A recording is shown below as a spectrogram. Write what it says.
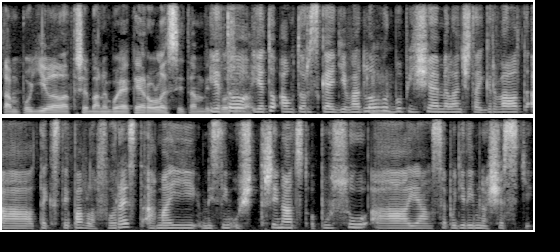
tam podílela třeba, nebo jaké role si tam vytvořila? Je to, je to autorské divadlo, mm. hudbu píše Milan Steigerwald a texty Pavla Forest a mají, myslím, už 13 opusů a já se podílím na šesti.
